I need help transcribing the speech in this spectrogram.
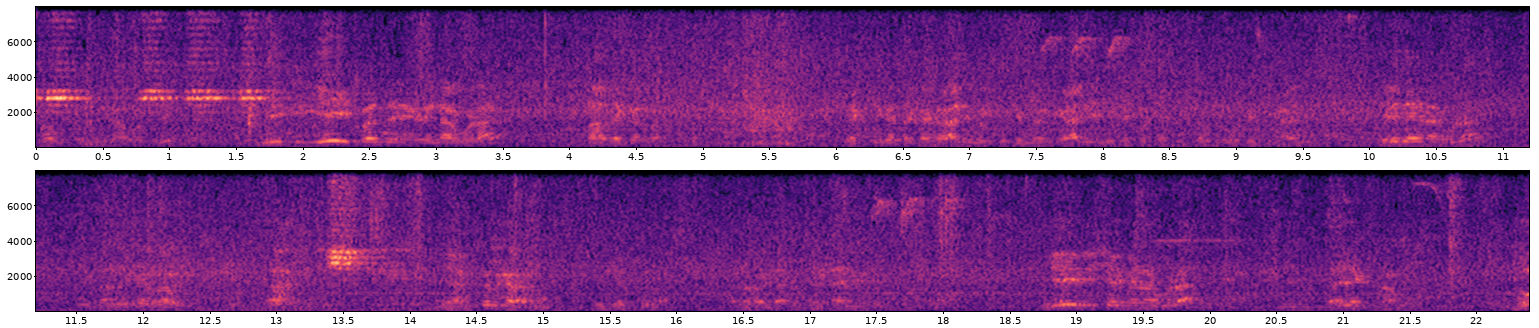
ప్రభుత్వం ఉంది కాబట్టి మీకు ఏ ఇబ్బంది అయినా కూడా నా దగ్గర వ్యక్తిగతంగా కానీ మీ కుటుంబం కానీ మీ లేకపోతే మీ చదువు గురించి కానీ ఏదైనా కూడా నా దగ్గర రావు మీ అంకుల్గా నేను చెప్తున్నా మీ ఏ విషయమైనా కూడా డైరెక్ట్ రావు నో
